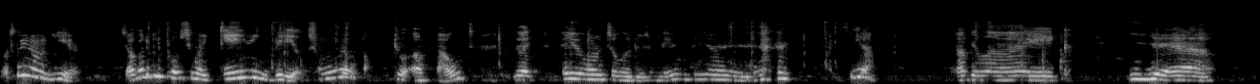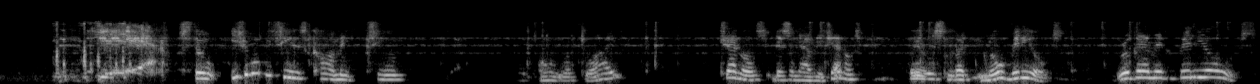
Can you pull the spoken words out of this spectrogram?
what's going on here? So I'm gonna be posting my gaming videos. So I'm gonna to about like, hey, you want to do some gaming videos? so yeah, I'll be like, yeah, yeah. So you should probably see this comment oh, soon. Only like live channels doesn't have any channels. Playlist, but no videos. We're gonna make videos.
